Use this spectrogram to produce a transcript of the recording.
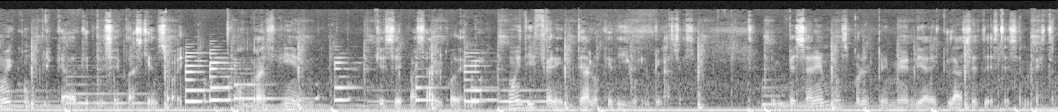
muy complicado que tú sepas quién soy, o más bien que sepas algo de mí, muy diferente a lo que digo en clases. Empezaremos por el primer día de clases de este semestre,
